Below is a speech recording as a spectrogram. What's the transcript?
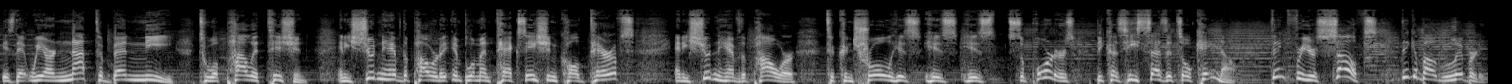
is that we are not to bend knee to a politician, and he shouldn't have the power to implement taxation called tariffs, and he shouldn't have the power to control his his his supporters because he says it's okay now. Think for yourselves. Think about liberty.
